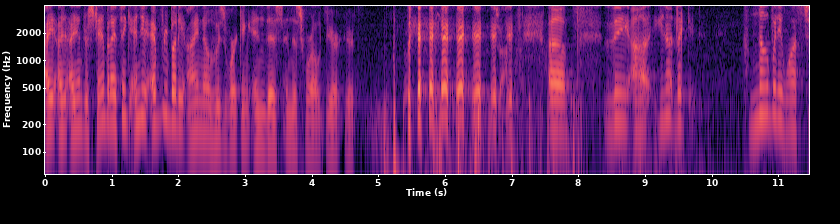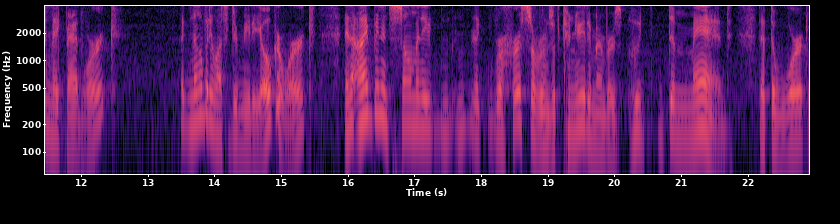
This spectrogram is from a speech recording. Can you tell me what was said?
I, I understand, but I think any everybody I know who's working in this in this world, you're you're. uh, the uh, you know like nobody wants to make bad work. Like nobody wants to do mediocre work. And I've been in so many like rehearsal rooms with community members who demand that the work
